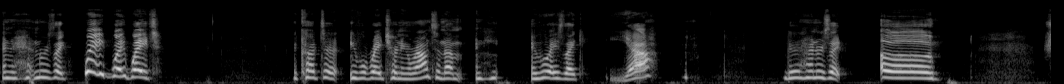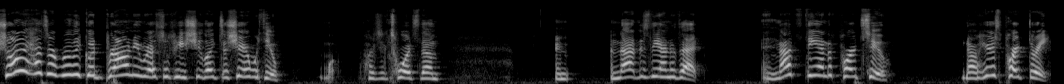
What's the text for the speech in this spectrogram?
And Henry's like, wait, wait, wait. It cut to Evil Ray turning around to them, and he, Evil Ray's like, yeah? Good Henry's like, uh, Charlotte has a really good brownie recipe she'd like to share with you. Pointing towards them. And, and that is the end of that. And that's the end of part two. Now here's part three.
